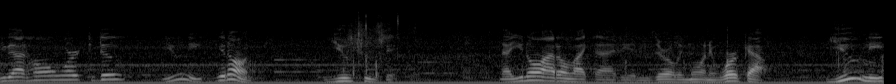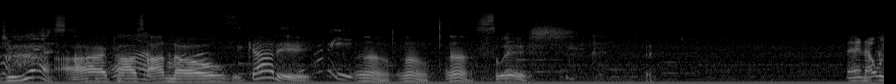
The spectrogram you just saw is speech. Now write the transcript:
You got homework to do? You need to get on it. You too, Victor. Now, you know I don't like the idea of these early morning workouts. You need your rest. All right, Pops, I know. We got it. Right. Uh, uh, uh, swish. Man, that was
